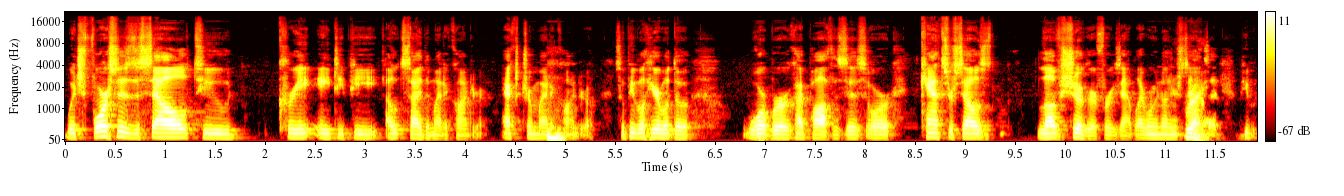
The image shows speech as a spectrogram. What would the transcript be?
which forces the cell to create ATP outside the mitochondria, extra mm-hmm. mitochondria. Mm-hmm. So people hear about the Warburg hypothesis or cancer cells love sugar, for example. Everyone understands Right. that. People,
